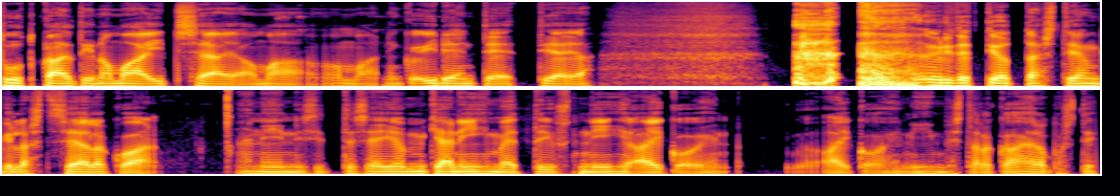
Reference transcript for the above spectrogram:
tutkailtiin omaa itseä ja omaa, omaa niin identiteettiä ja yritettiin ottaa sitten jonkinlaista selkoa, niin, niin sitten se ei ole mikään ihme, että just niihin aikoihin, aikoihin ihmistä alkaa helposti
